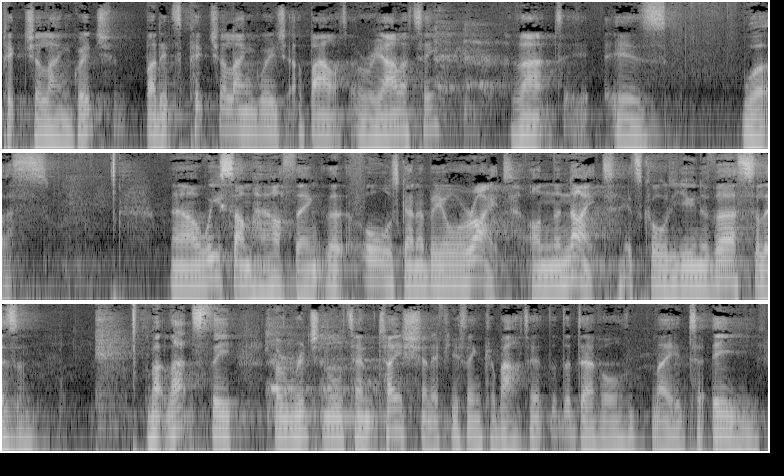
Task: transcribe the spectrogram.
picture language, but it's picture language about a reality that is worse. Now, we somehow think that all's going to be all right on the night. It's called universalism. But that's the original temptation, if you think about it, that the devil made to Eve.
